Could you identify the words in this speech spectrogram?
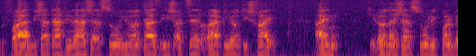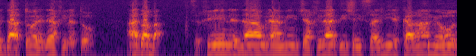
ובפרט בשעת האכילה שאסור להיות אז איש עצל, רק להיות איש חי. היינו, כי לא די שאסור ליפול בדעתו על ידי אכילתו, אדרבה, צריכים לדע ולהאמין שאכילת איש הישראלי יקרה מאוד,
